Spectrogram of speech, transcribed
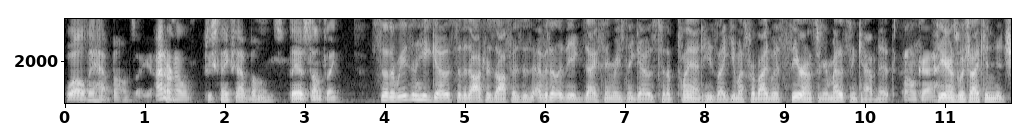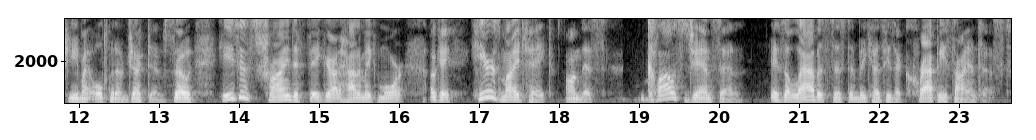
well, they have bones. I guess. I don't know. Do snakes have bones? They have something. So the reason he goes to the doctor's office is evidently the exact same reason he goes to the plant. He's like, "You must provide me with serums from your medicine cabinet." Okay. serums which I can achieve my ultimate objective. So he's just trying to figure out how to make more. Okay, here's my take on this. Klaus Jansen is a lab assistant because he's a crappy scientist.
